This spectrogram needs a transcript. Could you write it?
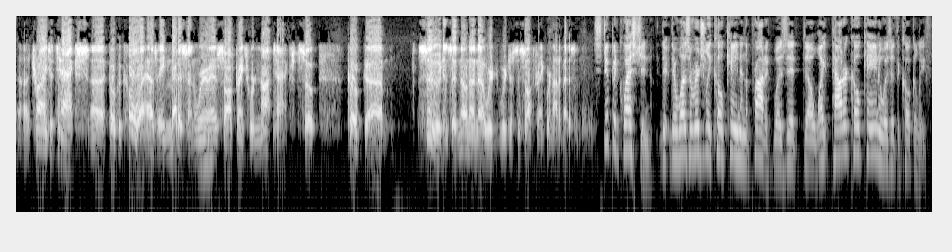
Uh, trying to tax uh, Coca-Cola as a medicine, whereas soft drinks were not taxed. So Coke uh, sued and said, no, no, no, we're, we're just a soft drink. We're not a medicine. Stupid question. There, there was originally cocaine in the product. Was it uh, white powder cocaine or was it the coca leaf?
